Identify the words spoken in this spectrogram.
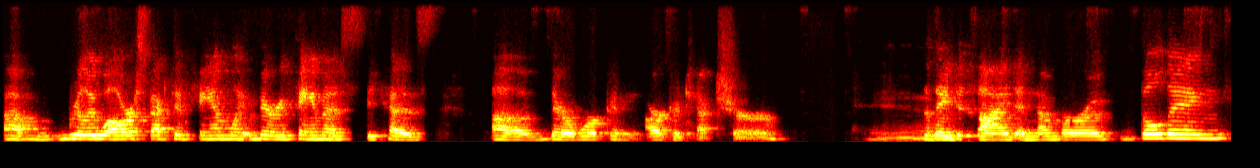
um, really well respected family, very famous because of their work in architecture. Yeah. So they designed a number of buildings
